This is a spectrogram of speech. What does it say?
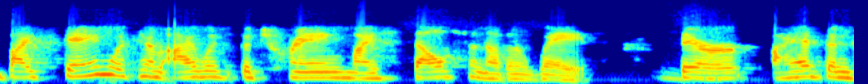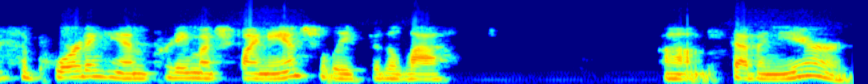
by staying with him, I was betraying myself in other ways. Mm-hmm. There, I had been supporting him pretty much financially for the last um, seven years,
